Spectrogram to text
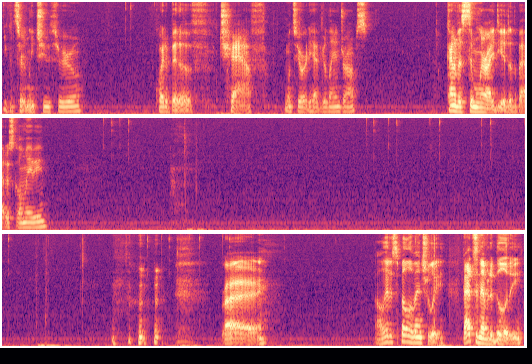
you can certainly chew through quite a bit of chaff once you already have your land drops. Kind of a similar idea to the Batterskull, maybe. right. I'll hit a spell eventually. That's inevitability.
